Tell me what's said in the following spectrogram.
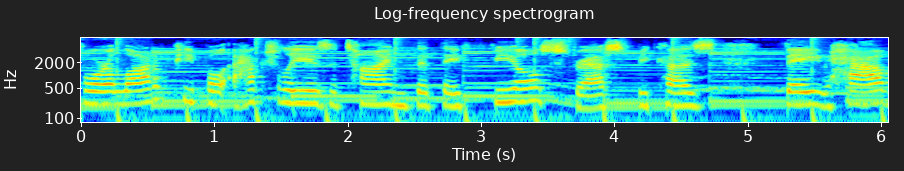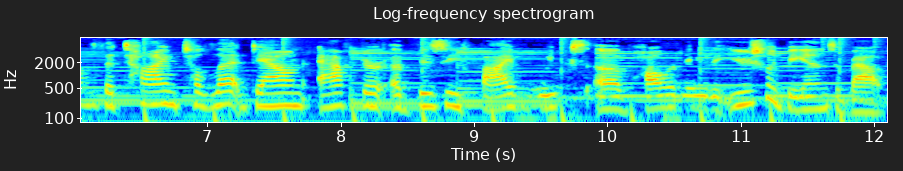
for a lot of people, actually is a time that they feel stressed because they have the time to let down after a busy five weeks of holiday that usually begins about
